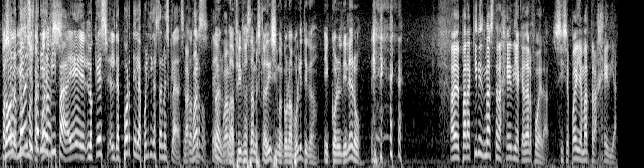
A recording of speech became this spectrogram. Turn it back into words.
FIFA. pasó Todo- lo mismo, Toda ¿te historia de? FIFA, eh, lo que es el deporte y la política están mezcladas. De entonces, acuerdo. sí. Bueno, acuerdo. la FIFA está mezcladísima con la política y con el dinero. A ver, ¿para quién es más tragedia quedar fuera? Si se puede llamar tragedia.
